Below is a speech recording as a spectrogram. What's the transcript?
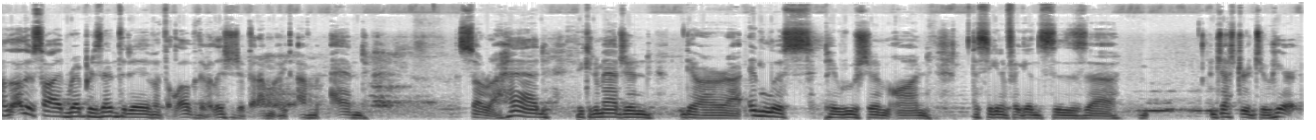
on the other side, representative of the love, the relationship that I'm, I'm and Sarah had, you can imagine there are uh, endless perushim on the significances uh, gestured to here.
